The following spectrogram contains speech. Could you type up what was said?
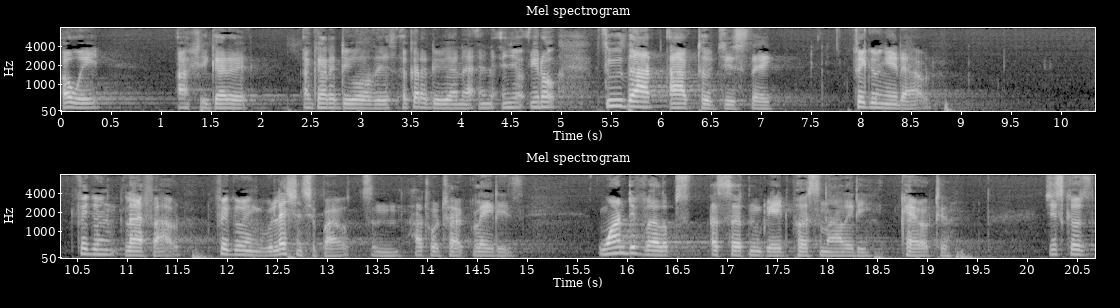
Oh wait, I actually gotta I gotta do all this, I gotta do that and, and, and you know, through that act of just like figuring it out, figuring life out, figuring relationship out and how to attract ladies, one develops a certain great personality, character. Just because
